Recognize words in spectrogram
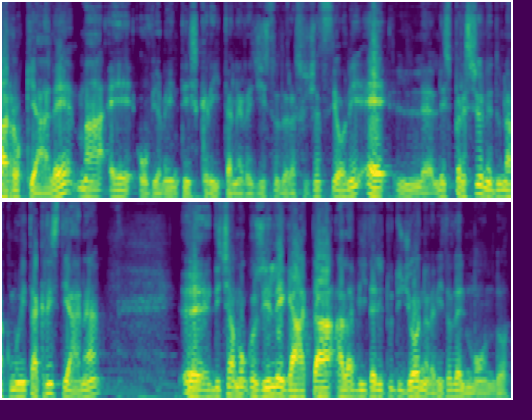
parrocchiale, ma è ovviamente iscritta nel registro delle associazioni, è l'espressione di una comunità cristiana, eh, diciamo così, legata alla vita di tutti i giorni, alla vita del mondo.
